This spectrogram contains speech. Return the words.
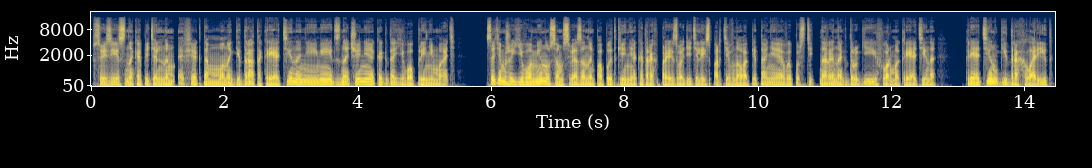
В связи с накопительным эффектом моногидрата креатина не имеет значения, когда его принимать. С этим же его минусом связаны попытки некоторых производителей спортивного питания выпустить на рынок другие формы креатина. Креатин-гидрохлорид,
